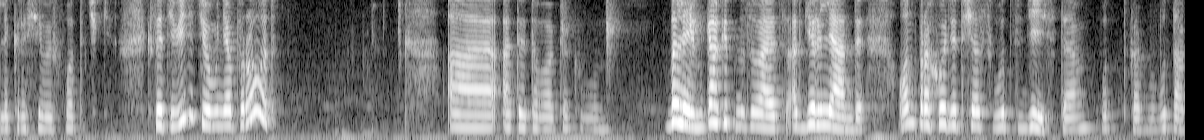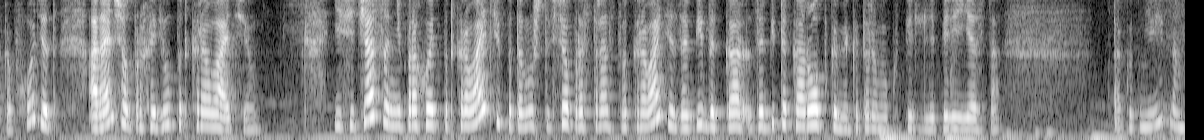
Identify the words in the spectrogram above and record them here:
для красивой фоточки. Кстати, видите, у меня провод а, от этого, как его... Блин, как это называется? От гирлянды. Он проходит сейчас вот здесь, да, вот как бы вот так обходит, а раньше он проходил под кроватью. И сейчас он не проходит под кроватью, потому что все пространство кровати забито, кор... забито коробками, которые мы купили для переезда. Так вот не видно?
